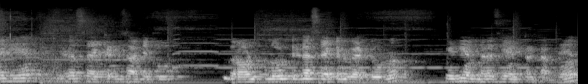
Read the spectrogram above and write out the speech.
ਇਹ ਹੈ ਜਿਹੜਾ ਸੈਕੰਡ ਸਾਡੇ ਕੋਲ ਗਰਾਊਂਡ ਫਲੋਰ ਤੇ ਜਿਹੜਾ ਸੈਕੰਡ ਬੈਡਰੂਮ ਆ ਇਹਦੇ ਅੰਦਰ ਅਸੀਂ ਐਂਟਰ ਕਰਦੇ ਹਾਂ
